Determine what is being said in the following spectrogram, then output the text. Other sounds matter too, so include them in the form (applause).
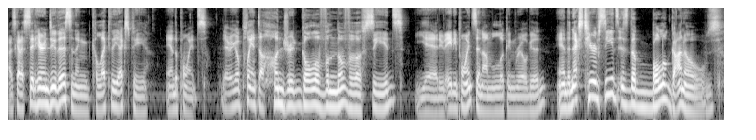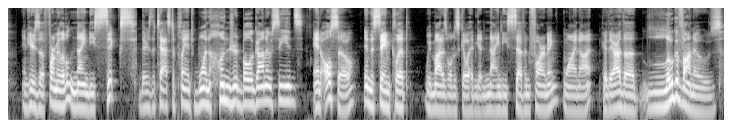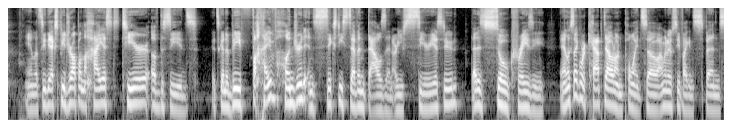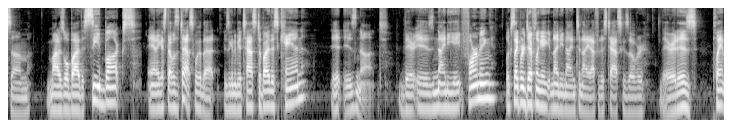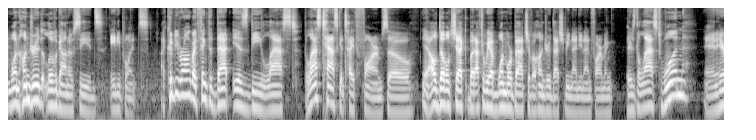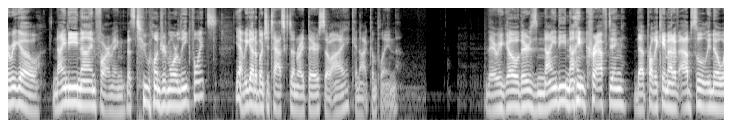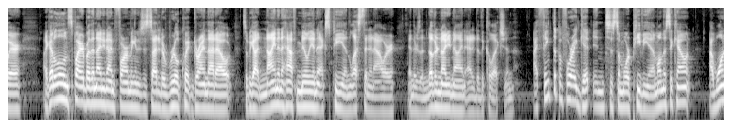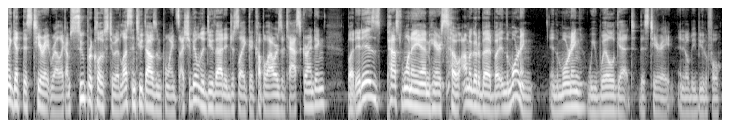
I just got to sit here and do this and then collect the XP and the points. There we go. Plant a hundred Golovanova seeds. Yeah, dude, 80 points, and I'm looking real good. And the next tier of seeds is the Bologanos. And here's a farming level 96. There's the task to plant 100 Bologano seeds. And also, in the same clip, we might as well just go ahead and get 97 farming. Why not? Here they are, the Logavanos. And let's see the XP drop on the highest tier of the seeds. It's going to be 567,000. Are you serious, dude? That is so crazy. And it looks like we're capped out on points, so I'm going to see if I can spend some. Might as well buy the seed box. And I guess that was a task. Look at that. Is it going to be a task to buy this can? It is not. There is 98 farming. Looks like we're definitely going to get 99 tonight after this task is over. There it is. Plant 100 Lovagano seeds. 80 points. I could be wrong, but I think that that is the last the last task at Tithe Farm. So yeah, I'll double check. But after we have one more batch of 100, that should be 99 farming. There's the last one, and here we go. 99 farming. That's 200 more league points. Yeah, we got a bunch of tasks done right there, so I cannot complain. There we go. There's 99 (laughs) crafting. That probably came out of absolutely nowhere. I got a little inspired by the 99 farming and decided to real quick grind that out. So we got 9.5 million XP in less than an hour, and there's another 99 added to the collection. I think that before I get into some more PVM on this account, I want to get this tier 8 relic. I'm super close to it, less than 2,000 points. I should be able to do that in just like a couple hours of task grinding. But it is past 1 a.m. here, (laughs) so I'm going to go to bed. But in the morning, in the morning, we will get this tier 8, and it'll be beautiful.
